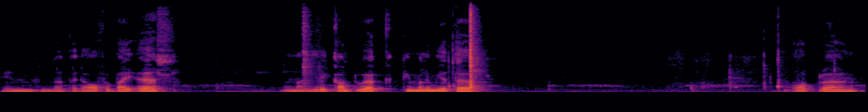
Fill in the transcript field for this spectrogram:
en dat hy daar verby is en aan hierdie kant ook 10 mm opbring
